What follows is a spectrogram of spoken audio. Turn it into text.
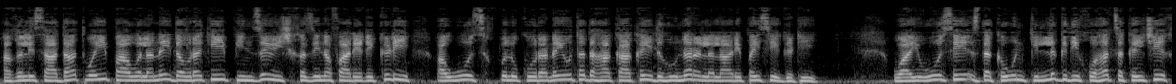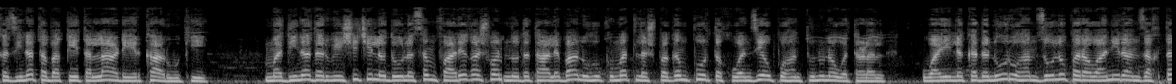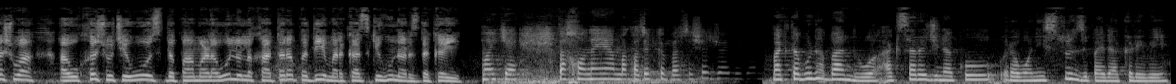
اغلې سادات وايي، په اولنۍ دوره کې یې پنځه ویشت ښځینه فارغې کړي او اوس خپلو کورنیو ته د حکاکۍ د هنر له لارې پیسې ګټي. وايي، اوس یې زده کوونکي لږ دي، خو هڅه کوي چې ښځینه طبقې ته لا ډېر کار وکړي. مدینه درویشي چې له دولسم فارغه شوه، نو د طالبانو حکومت له شپږم پورته ښوونځي او پوهنتونونه وتړل. وايي، لکه د نورو همزولو په رواني رنځ اخته شوه او ښه شو چې اوس د پام اړولو له خاطره په دې مرکز کې هنر زده کوي. مکتبونه بند وو، اکثره جینکو رواني ستونزې پیدا کړې وې،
